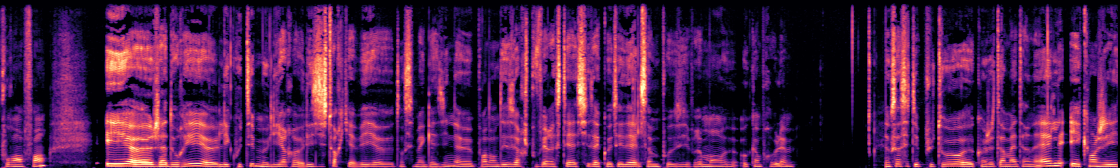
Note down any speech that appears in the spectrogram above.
pour enfants. Et j'adorais l'écouter, me lire les histoires qu'il y avait dans ces magazines. pendant des heures, je pouvais rester assise à côté d'elle, ça me posait vraiment aucun problème. Donc ça, c'était plutôt quand j'étais en maternelle. Et quand je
